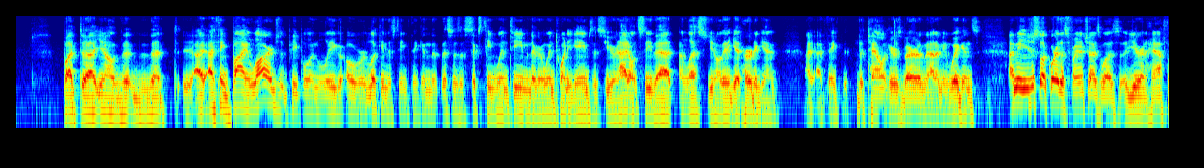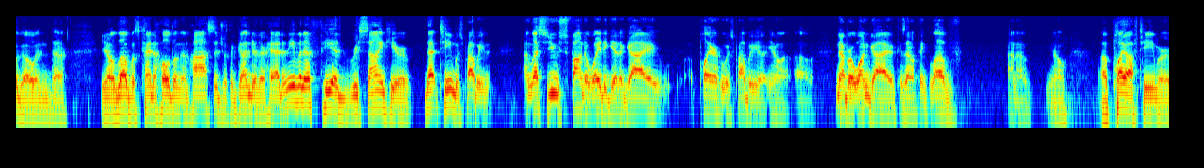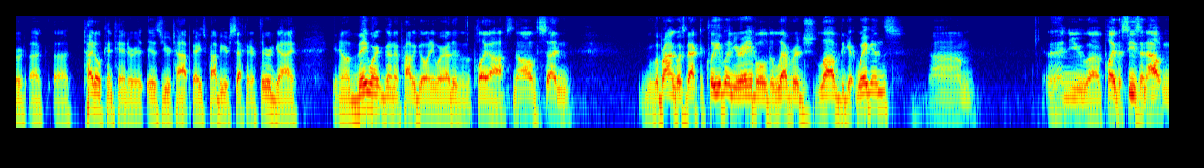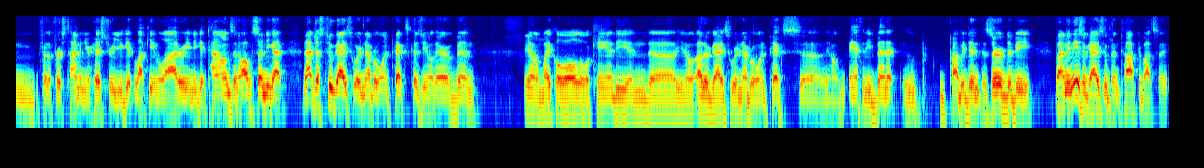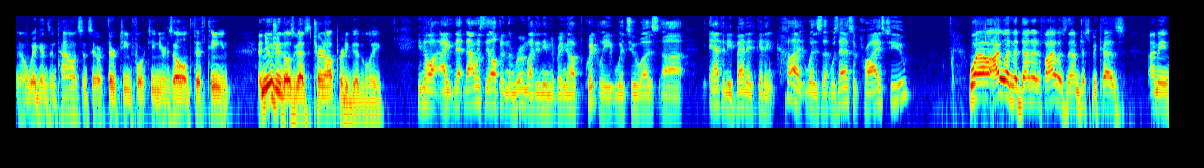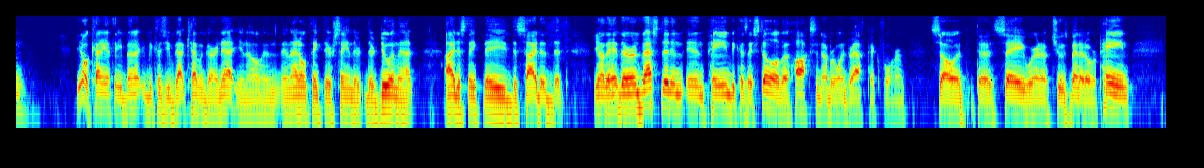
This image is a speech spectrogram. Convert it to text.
but uh, you know that I, I, think by and large the people in the league are overlooking this team, thinking that this is a 16 win team and they're going to win 20 games this year. And I don't see that unless you know they get hurt again. I, I think the talent here is better than that. I mean Wiggins I mean, you just look where this franchise was a year and a half ago, and uh, you know, Love was kind of holding them hostage with a gun to their head. And even if he had resigned here, that team was probably, unless you found a way to get a guy, a player who was probably a, you know a number one guy, because I don't think Love on a you know a playoff team or a, a title contender is your top guy. He's probably your second or third guy. You know, they weren't going to probably go anywhere other than the playoffs. And all of a sudden LeBron goes back to Cleveland. You're able to leverage Love to get Wiggins. Um, and then you uh, play the season out, and for the first time in your history, you get lucky in the lottery and you get Towns, and all of a sudden you got not just two guys who are number one picks, because you know there have been, you know, Michael Olowokandi and uh, you know other guys who were number one picks. Uh, you know, Anthony Bennett, who probably didn't deserve to be. But I mean, these are guys who've been talked about, you know, Wiggins and Towns since they were 13, 14 years old, 15 and usually those guys turn out pretty good in the league. You know, I that, that was the elephant in the room I didn't even bring up quickly, which was uh, Anthony Bennett getting cut. Was that was that a surprise to you? Well, I wouldn't have done it if I was them, just because. I mean, you don't cut Anthony Bennett because you've got Kevin Garnett, you know, and, and I don't think they're saying they're they're doing that. I just think they decided that you know they they're invested in in Payne because they still owe the Hawks the number one draft pick for him. So to say we're going to choose Bennett over Payne,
